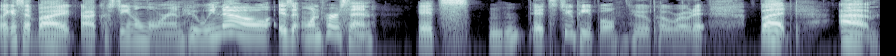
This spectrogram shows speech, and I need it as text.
Like I said, by uh, Christina Lauren, who we know isn't one person. It's hmm it's two people who co-wrote it. But um,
